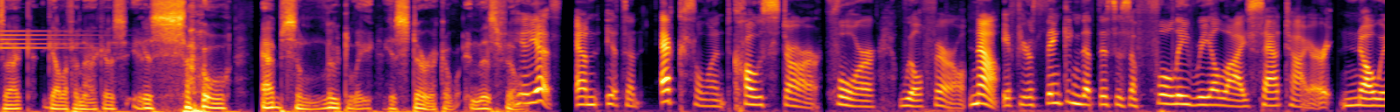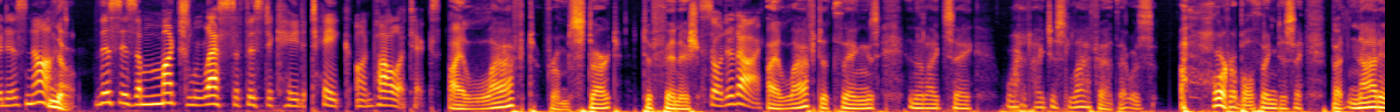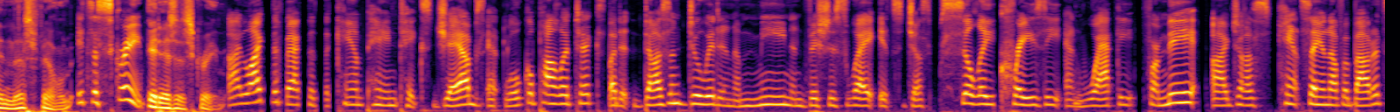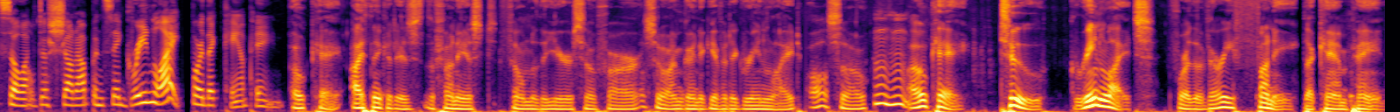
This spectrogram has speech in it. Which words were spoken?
Zach Galifianakis is so absolutely hysterical in this film. He is. And it's an excellent co star for Will Ferrell. Now, if you're thinking that this is a fully realized satire, no, it is not. No. This is a much less sophisticated take on politics. I laughed from start to finish. So did I. I laughed at things, and then I'd say, What did I just laugh at? That was a horrible thing to say, but not in this film. It's a scream. It is a scream. I like the fact that the campaign takes jabs at local politics, but it doesn't do it in a mean and vicious way. It's just silly, crazy, and wacky. For me, I just can't say enough about it, so I'll just shut up and say green light for the campaign. Okay, I think it is the funniest film of the year so far, so I'm going to give it a green light. Also, Mm-hmm. okay, two green lights for the very funny The Campaign.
